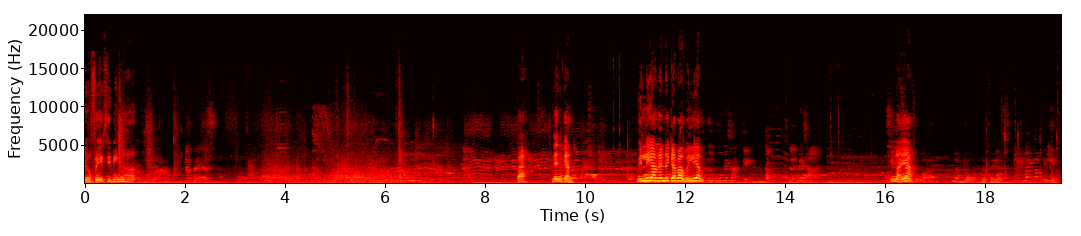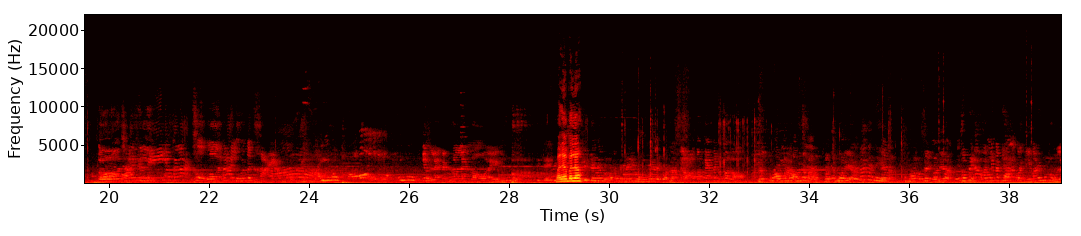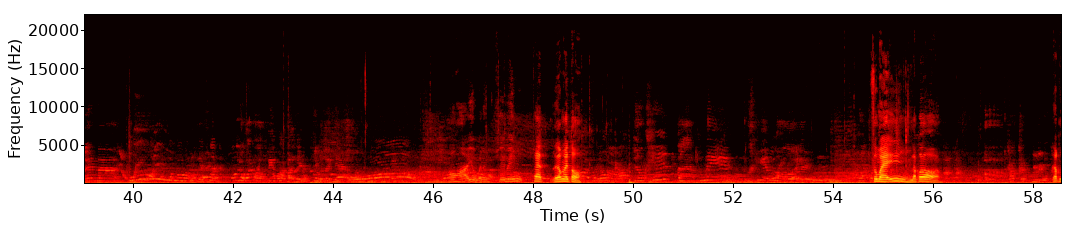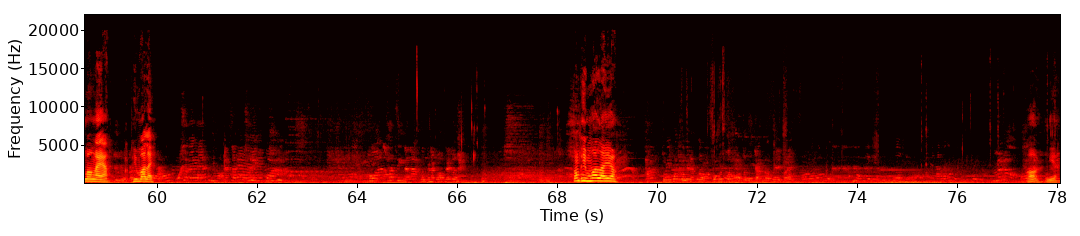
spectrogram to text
เจอเฟซซีบิงนะฮะไปเล่นกัน วิลเลียมเล่นด้วยกันป่ะวิลเลียมอยู่ไหนอะไปเร็วไปเร็วเขาหายอยู่ไปหนึ่งเซฟิง แล้วไงต่อสวอิงแล้วก็ แล้วก็ไงอะ พิมพ์ว่าอะไร ต้องพิมพ์ว่าอะไรอะ อ๋อเนี่ย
